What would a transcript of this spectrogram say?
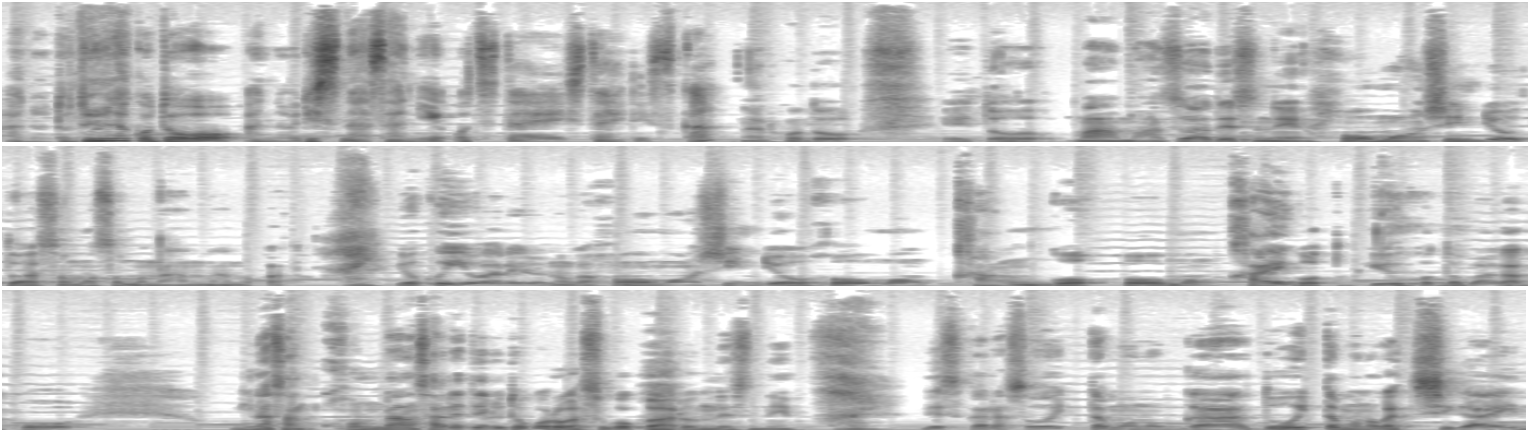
あの、どのようなことを、あの、リスナーさんにお伝えしたいですか？なるほど。えっ、ー、と、まあ、まずはですね、訪問診療とはそもそも何なのかと。はい、よく言われるのが、訪問診療、訪問看護、訪問介護という言葉がこう、皆さん混乱されているところがすごくあるんですね。はい。ですからそういったものが、どういったものが違い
